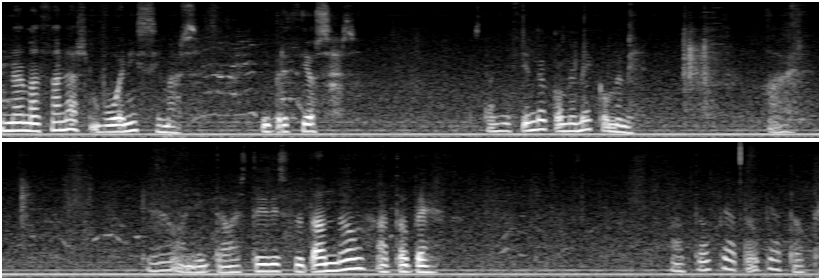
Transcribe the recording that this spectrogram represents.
Unas manzanas buenísimas y preciosas. Están diciendo cómeme, cómeme. A ver. Qué bonito. Estoy disfrutando a tope. A tope, a tope, a tope.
